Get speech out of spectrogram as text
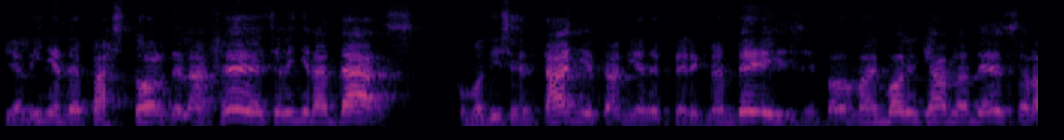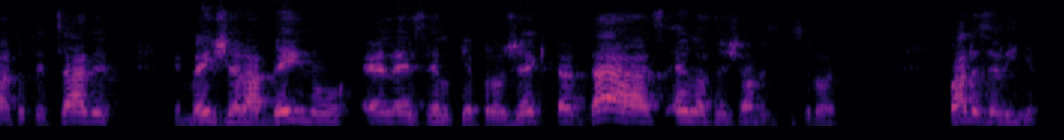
Y el línea del pastor de la fe es el línea Das, como dicen Tanya también en Perikman Beis, en todos los Maimorim que hablan de eso, la sabe que Meisha Rabbeinu, él es el que proyecta Das en los Neshomes Israel. ¿Cuál es el línea?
